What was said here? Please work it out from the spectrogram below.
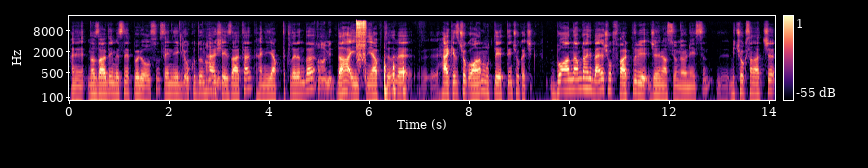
Hani nazar değmesin hep böyle olsun. Seninle ilgili okuduğum her Amin. şey zaten hani yaptıklarında Amin. daha iyisini yaptığını ve e, herkesi çok o anlamda mutlu ettiğin çok açık. Bu anlamda hani bence çok farklı bir jenerasyonun örneğisin. E, Birçok sanatçı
